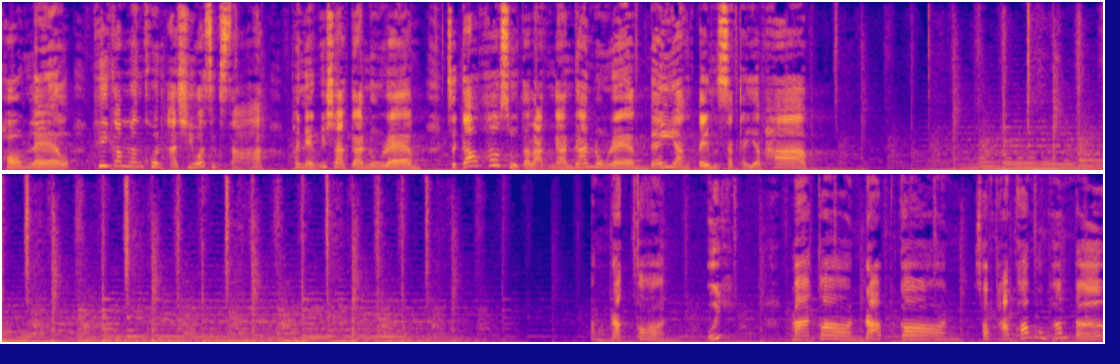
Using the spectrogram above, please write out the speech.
พร้อมแล้วที่กำลังคนอาชีวศึกษา แผนกวิชาการโรงแรม จะก้าวเข้าสู่ตลาดงานด้านโรงแรมได้อย่างเต็มศักยภาพ รักก่อน อุ๊ย มาก่อน รับก่อน สอบถามข้อมูลเพิ่มเติม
